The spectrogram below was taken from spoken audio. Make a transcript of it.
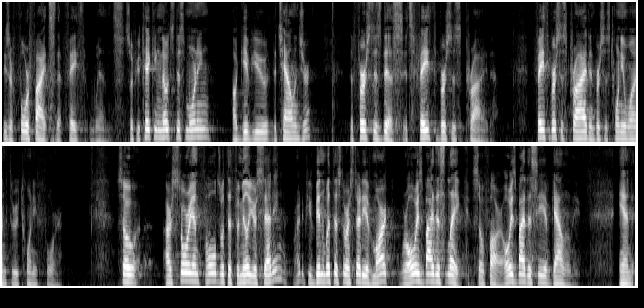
These are four fights that faith wins. So if you're taking notes this morning, I'll give you the challenger. The first is this it's faith versus pride. Faith versus pride in verses 21 through 24. So our story unfolds with a familiar setting, right? If you've been with us through our study of Mark, we're always by this lake so far, always by the Sea of Galilee. And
